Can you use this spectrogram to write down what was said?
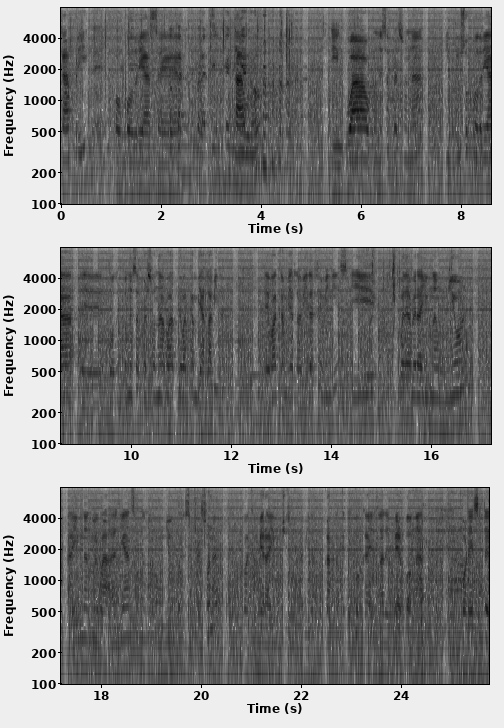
Capri o podría ser Totalmente para ti. geminiano. Tauro. Y wow, con esa persona incluso podría, eh, con esa persona te va a cambiar la vida. Te va a cambiar la vida Géminis y puede haber ahí una unión, hay una nueva alianza, una nueva unión con esa persona. Te va a cambiar ahí muchísimo la vida. Tu carta que te toca es la de perdonar. Por eso te,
